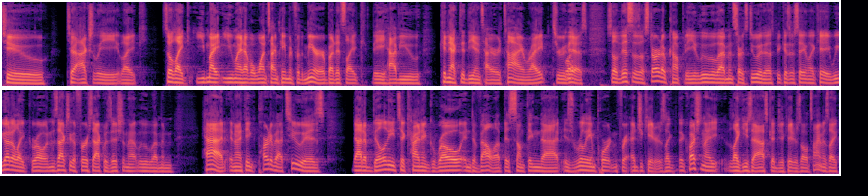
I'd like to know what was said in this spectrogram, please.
to to actually like so like you might you might have a one time payment for the mirror, but it's like they have you connected the entire time, right? Through right. this. So this is a startup company. Lululemon starts doing this because they're saying like, hey, we got to like grow. And it's actually the first acquisition that Lululemon had. And I think part of that too is that ability to kind of grow and develop is something that is really important for educators. Like the question I like used to ask educators all the time is like,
